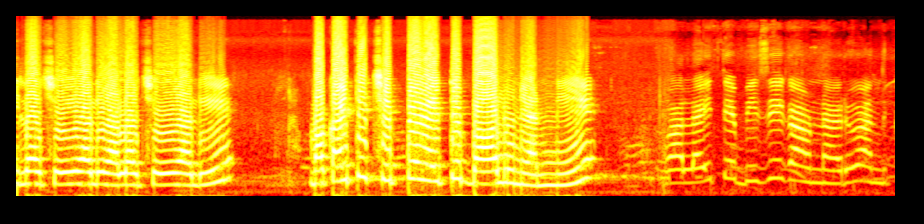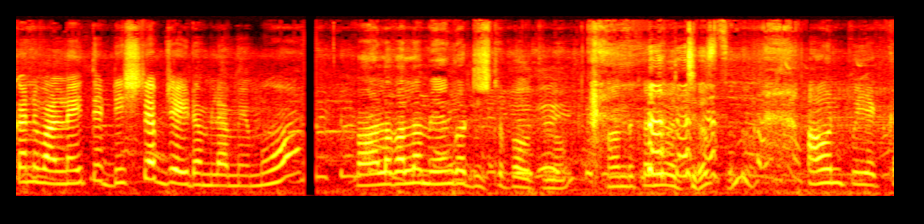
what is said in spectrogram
ఇలా చేయాలి అలా చేయాలి. మాకైతే చెప్పేదైతే బాలుని అన్ని. వాళ్ళైతే బిజీగా ఉన్నారు అందుకని వాళ్ళనైతే డిస్టర్బ్ చేయడంలా మేము. వాళ్ళ వల్ల మేము కూడా డిస్టర్బ్ అవుతున్నాం. అందుకని వచ్చేస్తున్నాం. అవును పుయ్యక్క.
